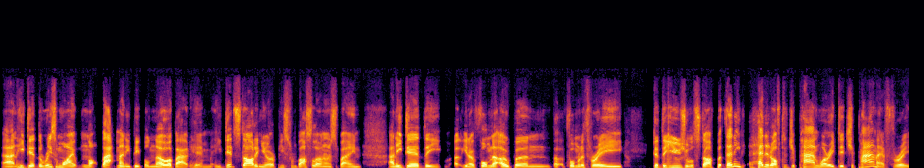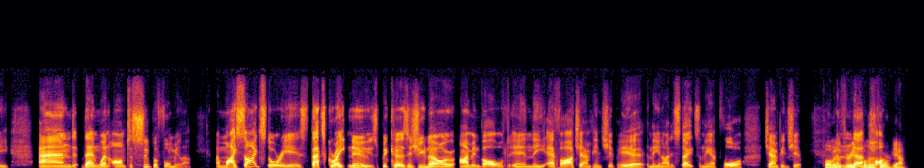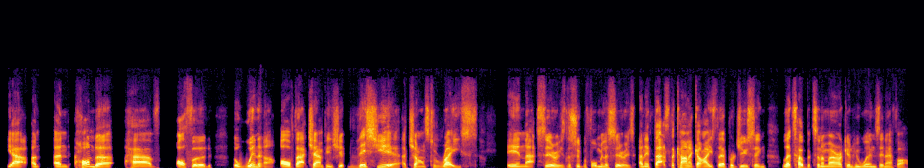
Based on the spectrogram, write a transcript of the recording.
And he did the reason why not that many people know about him. He did start in Europe. He's from Barcelona in Spain, and he did the uh, you know Formula Open, uh, Formula Three, did the usual stuff. But then he headed off to Japan, where he did Japan F3, and then went on to Super Formula. And my side story is that's great news because, as you know, I'm involved in the FR Championship here in the United States and the F4 Championship. Formula and, Three, uh, Formula Hon- Four, yeah, yeah, and and Honda have offered the winner of that championship this year a chance to race in that series, the Super Formula Series. And if that's the kind of guys they're producing, let's hope it's an American who wins in FR.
